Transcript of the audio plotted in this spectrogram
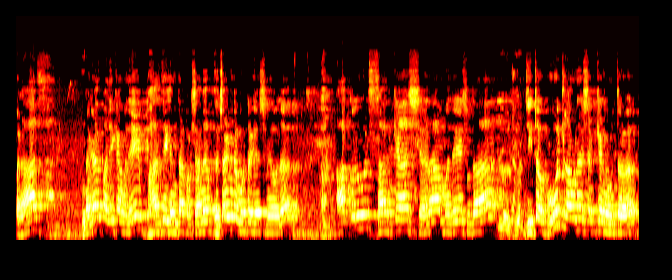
पण आज नगरपालिकामध्ये भारतीय जनता पक्षानं प्रचंड मोठं यश मिळवलं. अकलूज सारख्या शहरामध्ये सुद्धा जिथं बूथ लावणं शक्य नव्हतं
